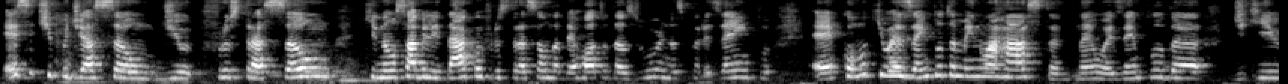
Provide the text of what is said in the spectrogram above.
esse tipo de ação de frustração, que não sabe lidar com a frustração da derrota das urnas, por exemplo, é como que o exemplo também não arrasta, né? O exemplo da, de que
